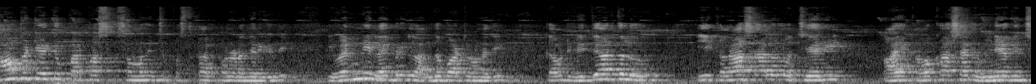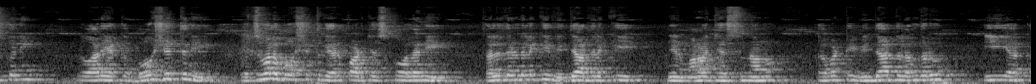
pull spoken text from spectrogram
కాంపిటేటివ్ పర్పస్కి సంబంధించిన పుస్తకాలు కొనడం జరిగింది. ఇవన్నీ లైబ్రరీలో అందుబాటులో ఉన్నది. కాబట్టి విద్యార్థులు ఈ కళాశాలలో చేరి ఆ యొక్క అవకాశాన్ని వినియోగించుకొని వారి యొక్క భవిష్యత్తుని ఉజ్వల భవిష్యత్తుగా ఏర్పాటు చేసుకోవాలని తల్లిదండ్రులకి విద్యార్థులకి నేను మనవి చేస్తున్నాను. కాబట్టి విద్యార్థులందరూ ఈ యొక్క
